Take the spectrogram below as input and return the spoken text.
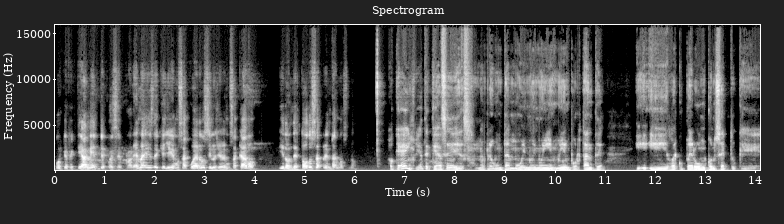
Porque efectivamente, pues el problema es de que lleguemos a acuerdos y los llevemos a cabo y donde todos aprendamos, ¿no? Ok, fíjate que haces una pregunta muy, muy, muy, muy importante y, recupero un concepto que,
